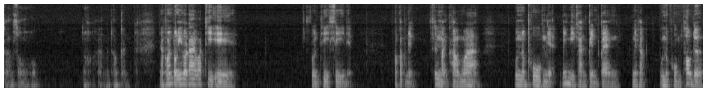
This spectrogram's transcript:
สามสองหกอ๋อหารมันเท่ากันนะเพราะนั้นตรงนี้เราได้ว่า TA ส่วน TC เนี่ย เท่ากับหนึ่งซึ่งหมายความว่าอุณหภูมิเนี่ยไม่มีการเปลี่ยนแปลงนะครับ อุณหภูมิเท่าเดิม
